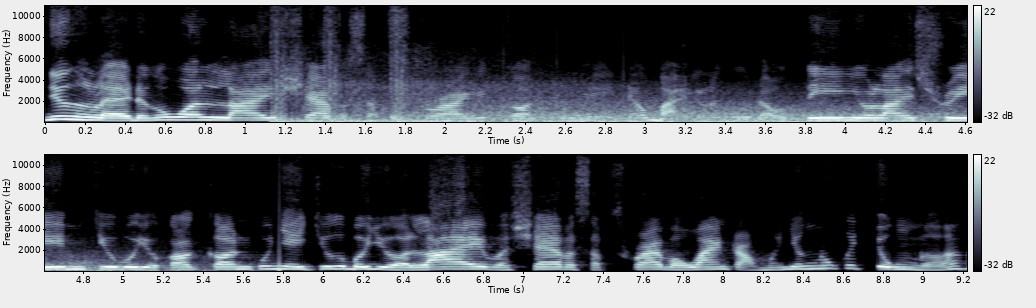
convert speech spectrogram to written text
Như thường lệ đừng có quên like, share và subscribe cái kênh của Nhi nếu bạn là người đầu tiên vô livestream chưa bao giờ coi kênh của Nhi chưa bao giờ like và share và subscribe. Và quan trọng là nhấn nút cái chung nữa.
